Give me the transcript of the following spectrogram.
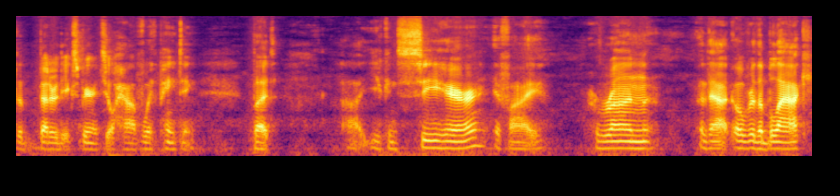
the better the experience you'll have with painting. But uh, you can see here if I run that over the black,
